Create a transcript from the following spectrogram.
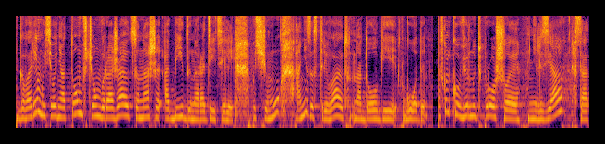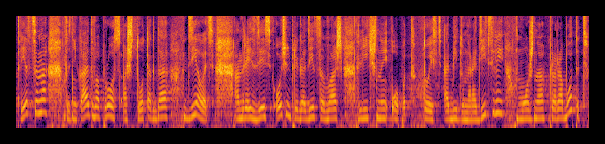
Говорим мы сегодня о том, в чем выражаются наши обиды на родителей, почему они застревают на долгие годы. Поскольку вернуть прошлое нельзя, соответственно, возникает вопрос, а что тогда делать? Андрей, здесь очень пригодится ваш личный опыт, то есть обиду на родителей можно проработать.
